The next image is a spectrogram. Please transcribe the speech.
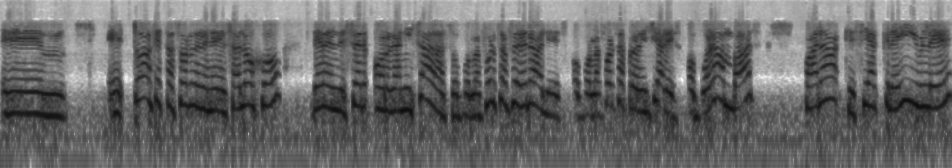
em, eh, todas estas órdenes de desalojo deben de ser organizadas o por las fuerzas federales o por las fuerzas provinciales o por ambas para que sea creíble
